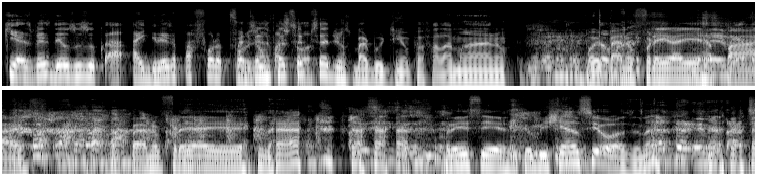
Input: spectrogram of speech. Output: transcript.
que às vezes Deus usa a, a igreja para for, forjar um pastor. Você precisa de uns barbudinhos para falar, mano, põe o pé no freio aí, é rapaz. põe o pé no freio aí, né? Precisa. Precisa, que o bicho é ansioso, né? É verdade.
